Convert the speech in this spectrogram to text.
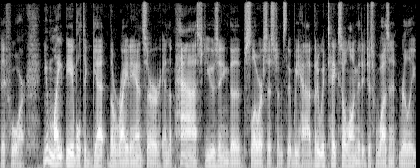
before. You might be able to get the right answer in the past using the slower systems that we had, but it would take so long that it just wasn't really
